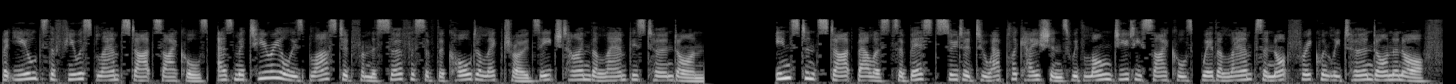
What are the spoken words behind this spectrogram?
but yields the fewest lamp start cycles, as material is blasted from the surface of the cold electrodes each time the lamp is turned on. Instant start ballasts are best suited to applications with long duty cycles, where the lamps are not frequently turned on and off.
